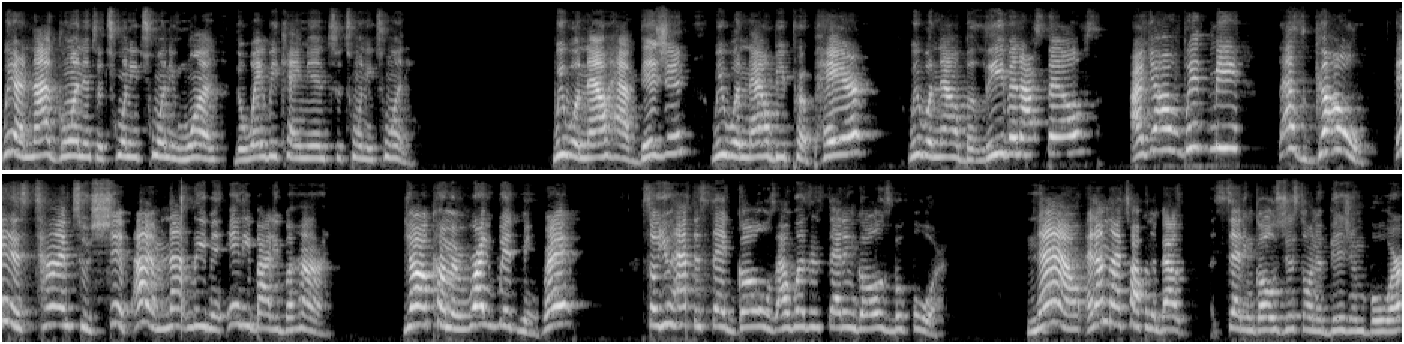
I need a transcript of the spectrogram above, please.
We are not going into 2021 the way we came into 2020. We will now have vision. We will now be prepared. We will now believe in ourselves. Are y'all with me? Let's go. It is time to shift. I am not leaving anybody behind. Y'all coming right with me, right? So you have to set goals. I wasn't setting goals before. Now, and I'm not talking about setting goals just on a vision board.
